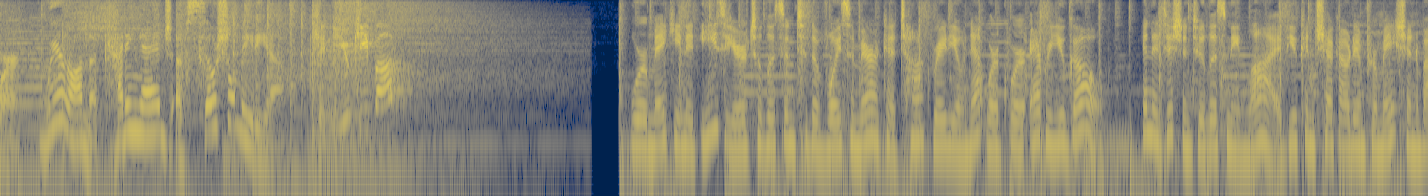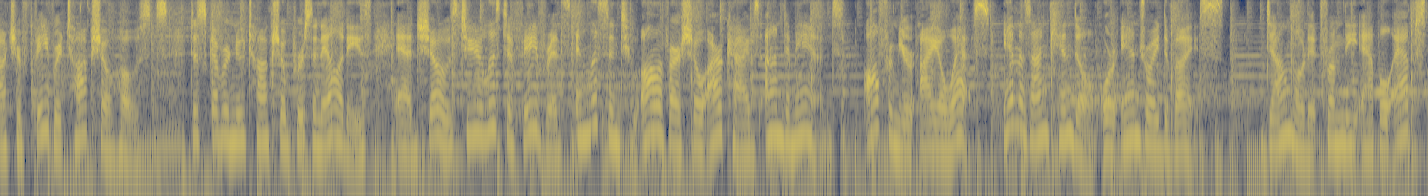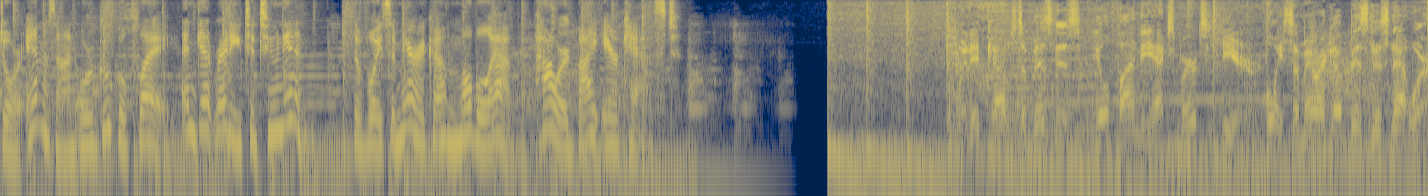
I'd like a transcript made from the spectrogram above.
We're on the cutting edge of social media. Can you keep up? We're making it easier to listen to the Voice America Talk Radio Network wherever you go. In addition to listening live, you can check out information about your favorite talk show hosts, discover new talk show personalities, add shows to your list of favorites, and listen to all of our show archives on demand. All from your iOS, Amazon Kindle, or Android device. Download it from the Apple App Store, Amazon, or Google Play, and get ready to tune in. The Voice America mobile app, powered by Aircast. When it comes to business, you'll find the experts here. Voice America Business Network.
